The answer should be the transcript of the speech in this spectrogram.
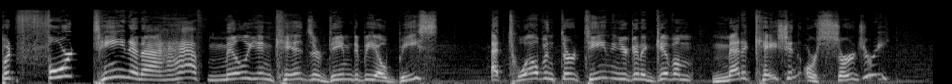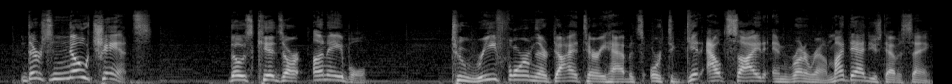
but 14 and a half million kids are deemed to be obese at 12 and 13, and you're going to give them medication or surgery? There's no chance those kids are unable to reform their dietary habits or to get outside and run around. My dad used to have a saying.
